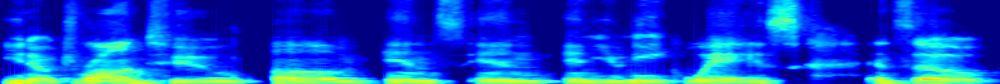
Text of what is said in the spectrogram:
you know drawn to um, in in in unique ways. And so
